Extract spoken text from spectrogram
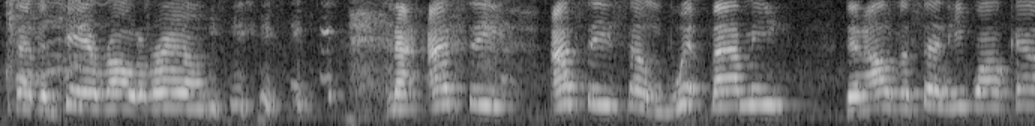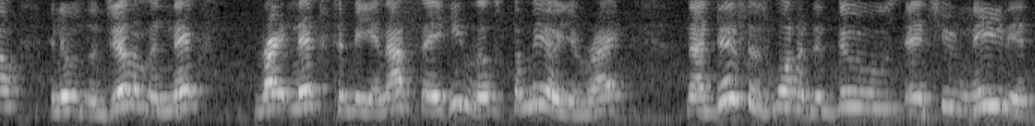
seven ten, roll around." now I see, I see something whip by me. Then all of a sudden he walk out, and there was a gentleman next, right next to me, and I say he looks familiar, right? Now this is one of the dudes that you needed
